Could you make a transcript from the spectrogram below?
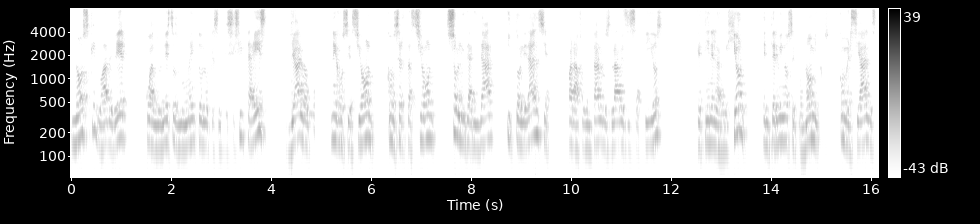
nos quedó a deber cuando en estos momentos lo que se necesita es diálogo, negociación, concertación, solidaridad y tolerancia para afrontar los graves desafíos que tiene la región en términos económicos, comerciales,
